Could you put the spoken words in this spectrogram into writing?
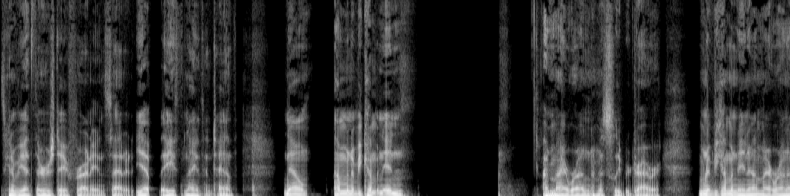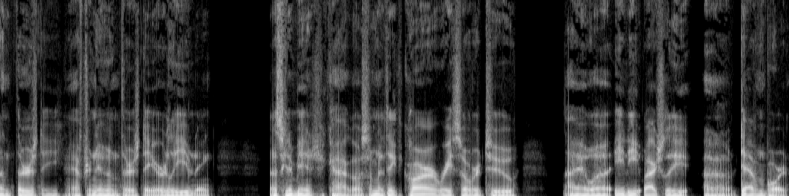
It's going to be a Thursday, Friday, and Saturday. Yep, the 8th, 9th, and 10th. Now, I'm going to be coming in on my run. I'm a sleeper driver. I'm going to be coming in on my run on Thursday afternoon, Thursday early evening. That's going to be in Chicago. So I'm going to take the car, race over to Iowa 80. Well, actually, uh, Davenport.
